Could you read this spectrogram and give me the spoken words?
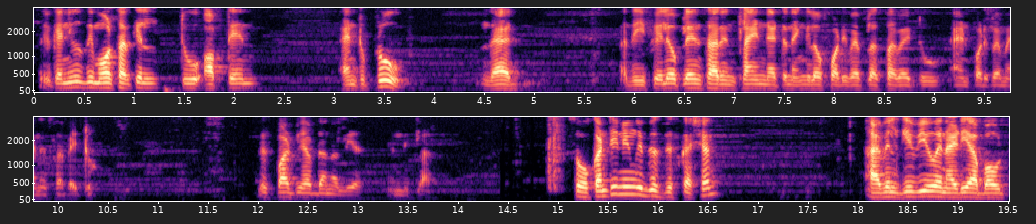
So, you can use the Mohr circle to obtain and to prove that the failure planes are inclined at an angle of 45 plus phi by 2 and 45 minus phi by 2. This part we have done earlier in the class. So, continuing with this discussion, I will give you an idea about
